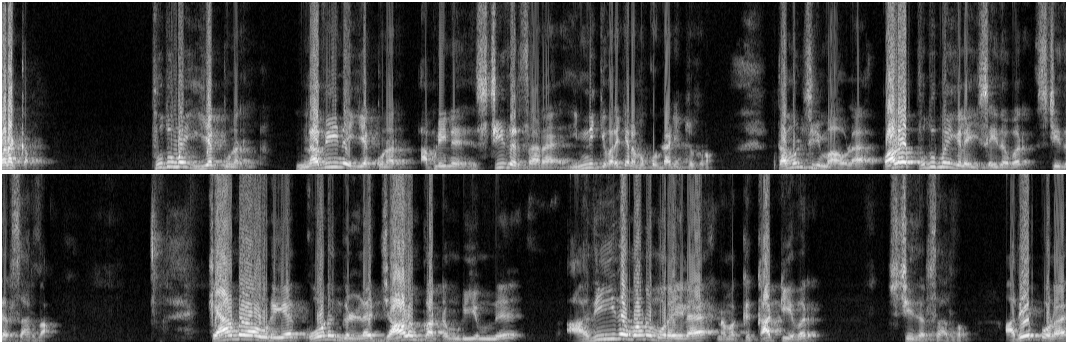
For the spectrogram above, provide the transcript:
வணக்கம். புதுமை இயக்குனர் நவீன இயக்குனர் அப்படின்னு ஸ்ரீதர் சாரை இன்னைக்கு வரைக்கும் நம்ம கொண்டாடிட்டு இருக்கிறோம். தமிழ் சினிமாவில் பல புதுமைகளை செய்தவர் ஸ்ரீதர் சார் தான். கேமராவுடைய கோணங்களில் ஜாலம் காட்ட முடியும்னு அதீதமான முறையில் நமக்கு காட்டியவர் ஸ்ரீதர் சார் தான். அதே போல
